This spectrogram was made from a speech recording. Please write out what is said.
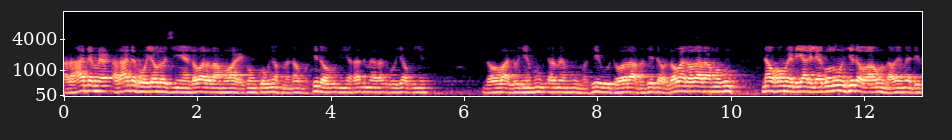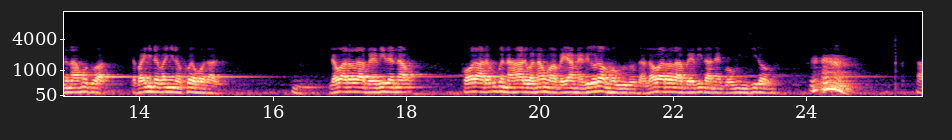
အရဟတမေအရဟတဖို့ရောက်လို့ရှိရင်လောဘဒေါသမောဟတွေအကုန်ကုန်ရောက်မှတော့မဖြစ်တော့ဘူးဒီအရဟတမေအရဟတဖို့ရောက်ပြီးရင်လောဘလူကျင်မှုတမ်းမဲ့မှုမဖြစ်ဘူးဒေါသမဖြစ်တော့လောဘဒေါသတာမဟုတ်ဘူးနောက်ဟောမဲ့တရားတွေလည်းအကုန်လုံးမဖြစ်တော့ပါဘူးဒါပေမဲ့ဒေသနာမှုသူက တပိုင်းချင်းတပိုင်းချင်းတော့ခွဲဟောတာတယ်လောဘဒေါသပယ်ပြီးတဲ့နောက်ခေါ်တာတော့ဥပနာဟာတော့နောက်မှပယ်ရမယ်ဒီလိုတော့မဟုတ်ဘူးဆိုတာလောဘဒေါသပယ်ပြီးတာနဲ့ကုန်ပြီမရှိတော့ဘူးသာ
